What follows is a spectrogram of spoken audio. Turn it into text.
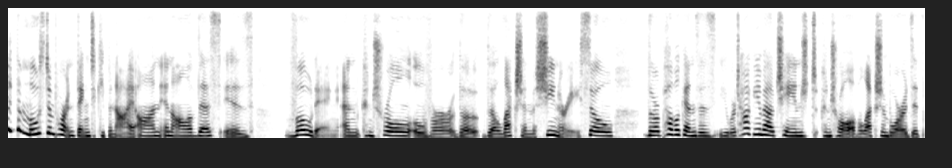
like the most important thing to keep an eye on in all of this is voting and control over the the election machinery. So the Republicans, as you were talking about, changed control of election boards. It's,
